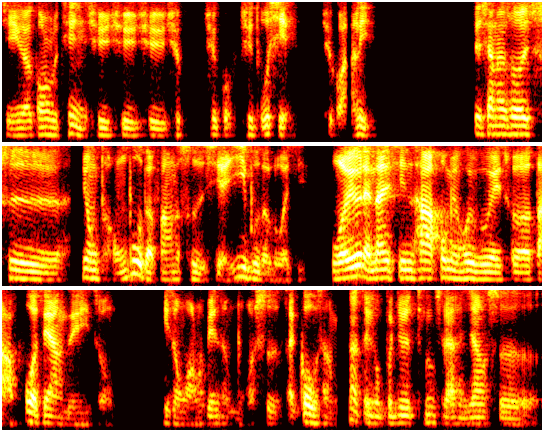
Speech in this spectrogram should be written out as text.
起一个 Go routine 去去去去去去读写去管理，就相当于说是用同步的方式写异步的逻辑。我有点担心它后面会不会说打破这样的一种一种网络编程模式在 Go 上。那这个不就听起来很像是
